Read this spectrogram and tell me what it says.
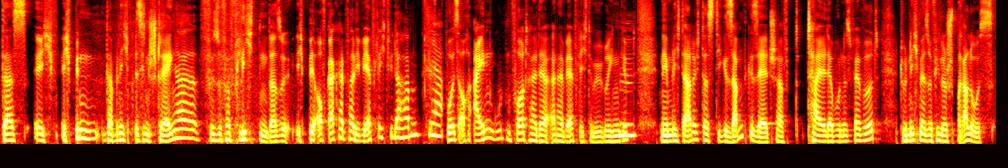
dass ich, ich bin, da bin ich ein bisschen strenger für so verpflichtend. Also ich will auf gar keinen Fall die Wehrpflicht wieder haben, ja. wo es auch einen guten Vorteil der, einer Wehrpflicht im Übrigen mhm. gibt, nämlich dadurch, dass die Gesamtgesellschaft Teil der Bundeswehr wird, du nicht mehr so viele Sprallos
